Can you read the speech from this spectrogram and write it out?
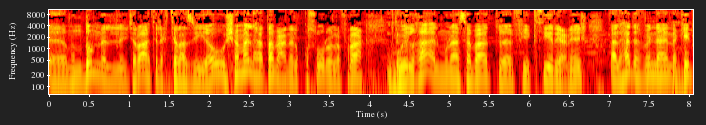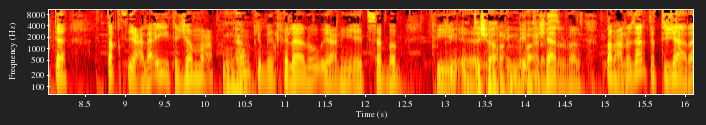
آه، من ضمن الإجراءات الاحترازية وشملها طبعا القصور والافراح نعم. وإلغاء المناسبات آه، في كثير يعني إيش الهدف منها إنك أنت تقضي على أي تجمع نعم. ممكن من خلاله يعني يتسبب في, في آه، انتشار ان- الفيروس. انتشار الفيروس طبعا وزارة التجارة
